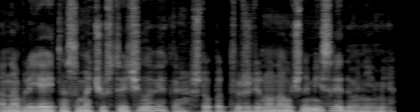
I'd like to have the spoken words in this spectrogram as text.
Она влияет на самочувствие человека, что подтверждено научными исследованиями.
